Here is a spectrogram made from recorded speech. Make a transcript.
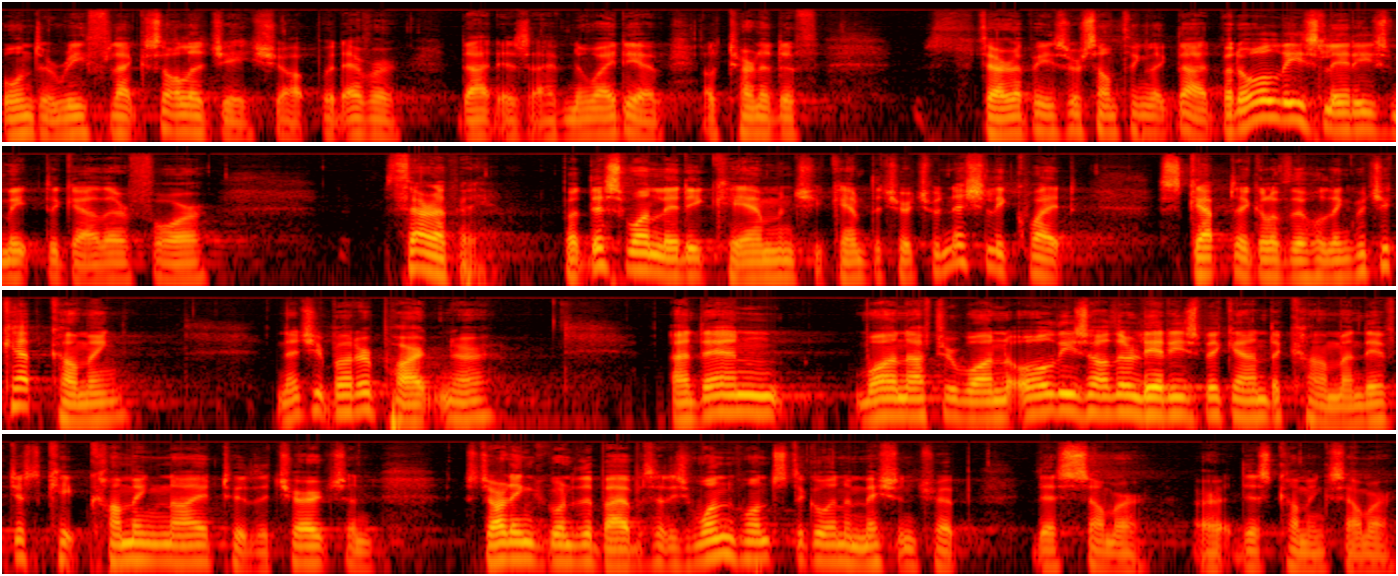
owns a reflexology shop, whatever that is. I have no idea. Alternative therapies or something like that. But all these ladies meet together for therapy. But this one lady came and she came to church initially quite skeptical of the whole thing, but she kept coming. And then she brought her partner. And then one after one, all these other ladies began to come, and they've just keep coming now to the church and starting to go into the Bible studies. One wants to go on a mission trip this summer, or this coming summer.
